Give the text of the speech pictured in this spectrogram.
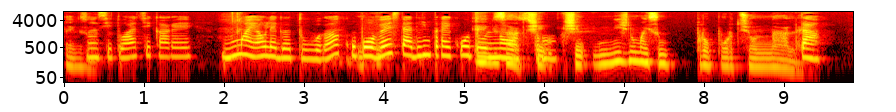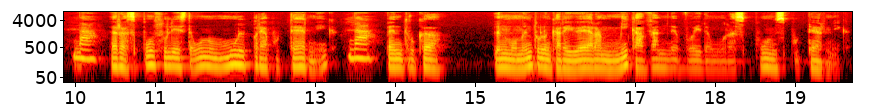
exact. în situații care nu mai au legătură cu povestea din trecutul exact. nostru. Și, și nici nu mai sunt proporționale. Da. Da. Răspunsul este unul mult prea puternic, da. pentru că în momentul în care eu eram mic aveam nevoie de un răspuns puternic,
